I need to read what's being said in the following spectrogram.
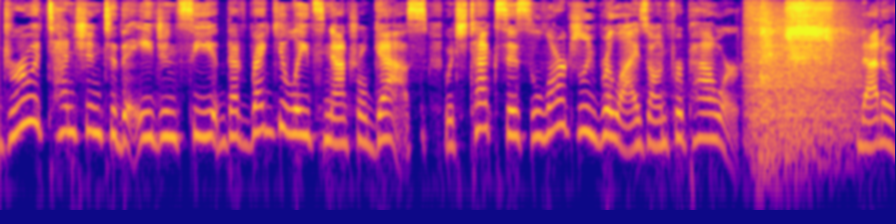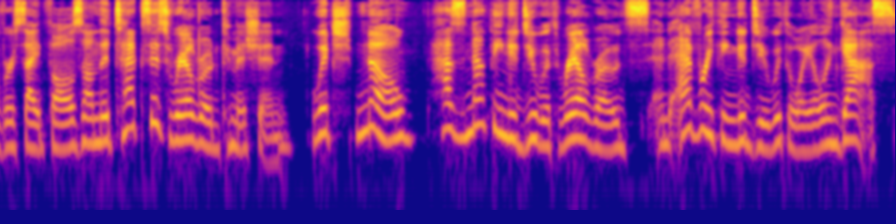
drew attention to the agency that regulates natural gas, which Texas largely relies on for power. That oversight falls on the Texas Railroad Commission, which, no, has nothing to do with railroads and everything to do with oil and gas.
